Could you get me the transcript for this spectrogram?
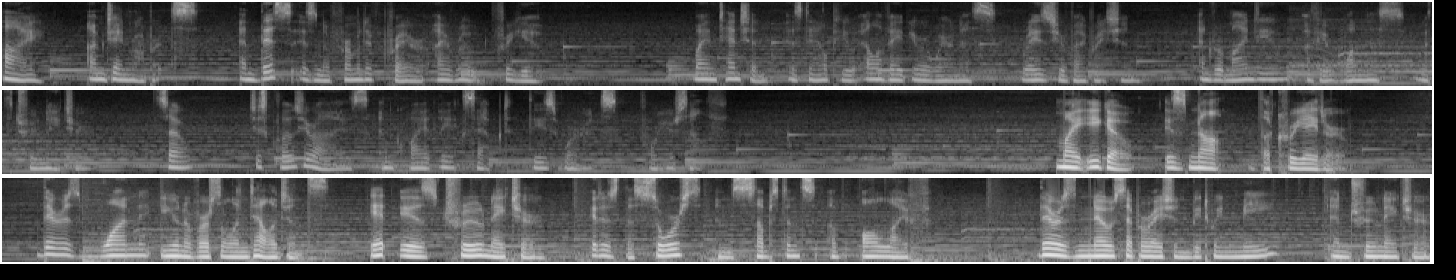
Hi, I'm Jane Roberts, and this is an affirmative prayer I wrote for you. My intention is to help you elevate your awareness, raise your vibration, and remind you of your oneness with true nature. So, just close your eyes and quietly accept these words for yourself. My ego is not the creator. There is one universal intelligence. It is true nature. It is the source and substance of all life. There is no separation between me and true nature.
